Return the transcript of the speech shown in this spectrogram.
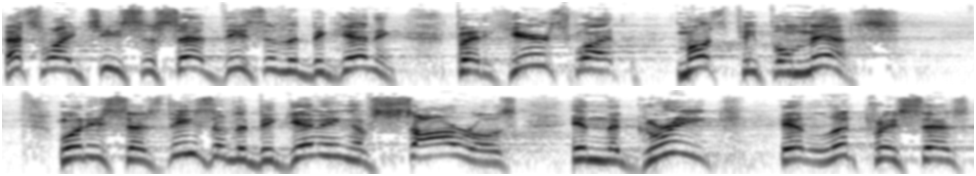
That's why Jesus said these are the beginning. But here's what most people miss. When he says these are the beginning of sorrows, in the Greek, it literally says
